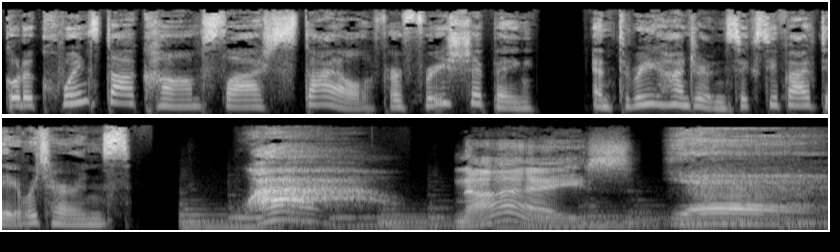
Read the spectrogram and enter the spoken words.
Go to quince.com/style for free shipping and 365-day returns. Wow. Nice. Yeah.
